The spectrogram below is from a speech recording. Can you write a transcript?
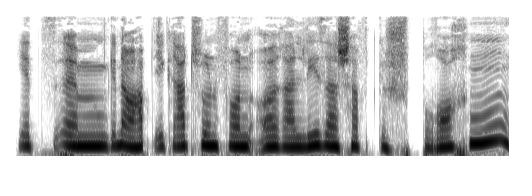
Jetzt, ähm, genau, habt ihr gerade schon von eurer Leserschaft gesprochen.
